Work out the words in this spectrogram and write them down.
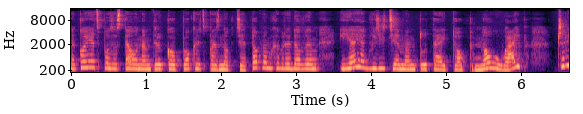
Na koniec pozostało nam tylko pokryć paznokcie topem hybrydowym i ja jak widzicie mam tutaj top No Wipe, czyli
